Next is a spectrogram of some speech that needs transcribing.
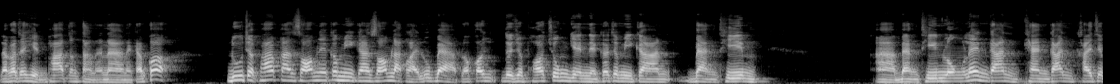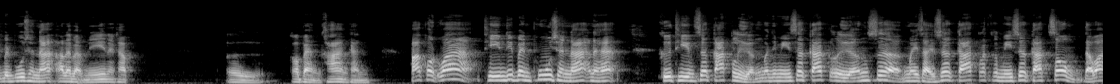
แล้วก็จะเห็นภาพต่างๆ นานานะครับ ก็ดูจากภาพการซ้อมเนี่ยก็มีการซ้อมหลากหลายรูปแบบ แล้วก็โดยเฉพาะช่วงเย็นเนี่ยก็จะมีการแบ่งทีมอ่าแบ่งทีมลงเล่นกัน แข่งกันใครจะเป็นผู้ชนะอะไรแบบนี้นะครับเออก็แบ่งข้างกัน ปรากฏว่าทีมที่เป็นผู้ชนะนะฮะ คือทีมเสื้อกั๊กเหลืองมันจะมีเสื้อกั๊กเหลืองเสื้อไม่ใส่เสื้อกั๊กแล้วก็มีเสื้อกั๊กส้ม แต่ว่า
